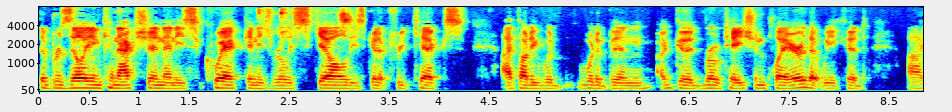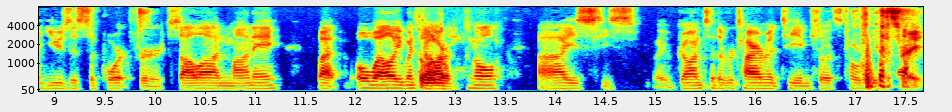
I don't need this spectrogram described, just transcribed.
the Brazilian connection, and he's quick and he's really skilled. He's good at free kicks. I thought he would would have been a good rotation player that we could uh, use as support for Salah and Mane. But oh well, he went to Arsenal. Uh, he's he's gone to the retirement team, so it's totally that's right.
